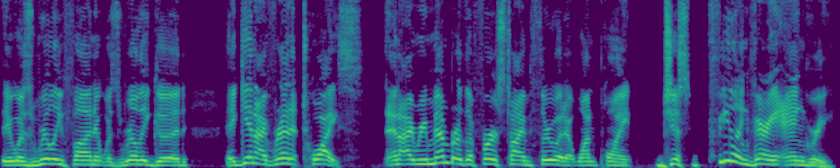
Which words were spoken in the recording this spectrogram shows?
It was really fun. It was really good. Again, I've read it twice. And I remember the first time through it at one point, just feeling very angry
